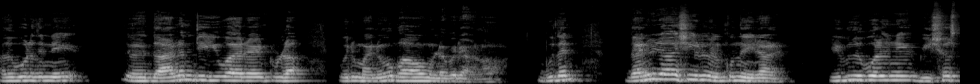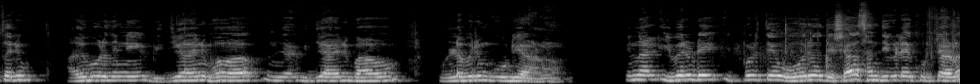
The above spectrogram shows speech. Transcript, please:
അതുപോലെ തന്നെ ദാനം ചെയ്യുവാനായിട്ടുള്ള ഒരു മനോഭാവമുള്ളവരാണ്. ബുധൻ ധനുരാശിയിൽ നിൽക്കുന്നതിനാൽ ഇതുപോലെ തന്നെ വിശ്വസ്തരും അതുപോലെ തന്നെ വിദ്യാനുഭവ വിദ്യാനുഭാവം ഉള്ളവരും കൂടിയാണ്. എന്നാൽ ഇവരുടെ ഇപ്പോഴത്തെ ഓരോ ദിശാസന്ധികളെക്കുറിച്ചാണ്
